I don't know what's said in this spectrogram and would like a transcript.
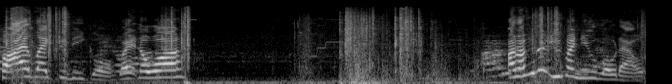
But I like the Eagle, right, Noah? I'm not gonna use my new loadout.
